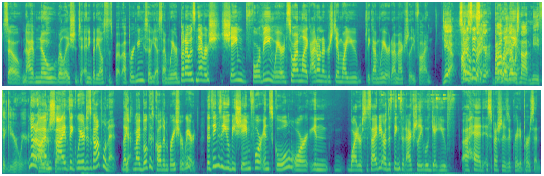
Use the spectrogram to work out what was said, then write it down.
So I have no relation to anybody else's bu- upbringing. So yes, I'm weird, but I was never sh- shamed for being weird. So I'm like, I don't understand why you think I'm weird. I'm actually fine. Yeah. So I is don't this think you're- by the way, that probably- was not me thinking you're weird. No, no, I was I'm, just saying. I think weird is a compliment. Like Yeah. my book is called Embrace Your Weird. The things that you would be shamed for in school or in wider society are the things that actually would get you ahead, especially as a creative person.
